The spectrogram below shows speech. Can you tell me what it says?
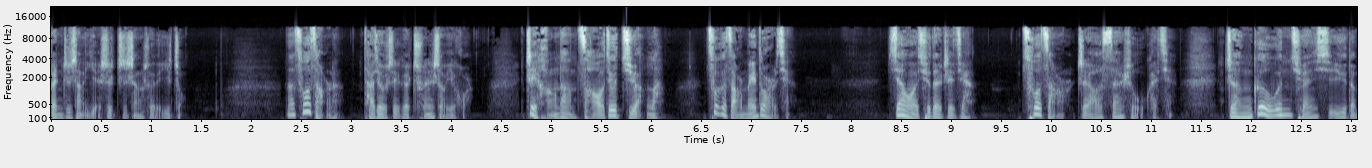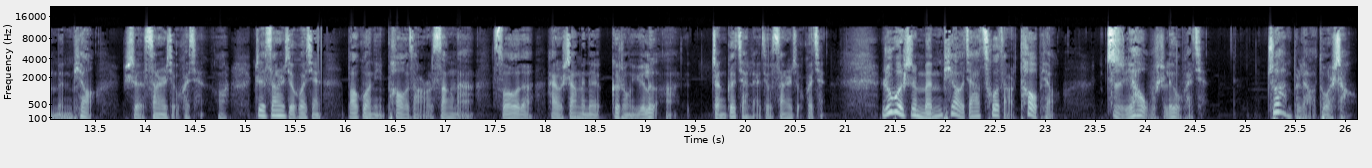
本质上也是智商税的一种。那搓澡呢，它就是一个纯手艺活这行当早就卷了，搓个澡没多少钱。像我去的这家，搓澡只要三十五块钱，整个温泉洗浴的门票是三十九块钱啊。这三十九块钱包括你泡澡、桑拿，所有的还有上面的各种娱乐啊。整个加起来就三十九块钱，如果是门票加搓澡套票，只要五十六块钱，赚不了多少。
